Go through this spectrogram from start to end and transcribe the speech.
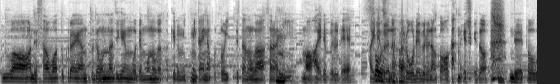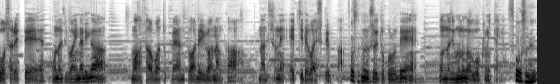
これはあれサーバーとクライアントで同じ言語で物が書けるみみたいなことを言ってたのがさらにまあハイレベルでハイレベルなんかローレベルなんかわかんないですけど で統合されて同じバイナリがまあサーバーとクライアントあるいはなんかなんでしょうねエッジデバイスというかそうですね。うんそういうところで同じものが動くみたいなそうですね。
